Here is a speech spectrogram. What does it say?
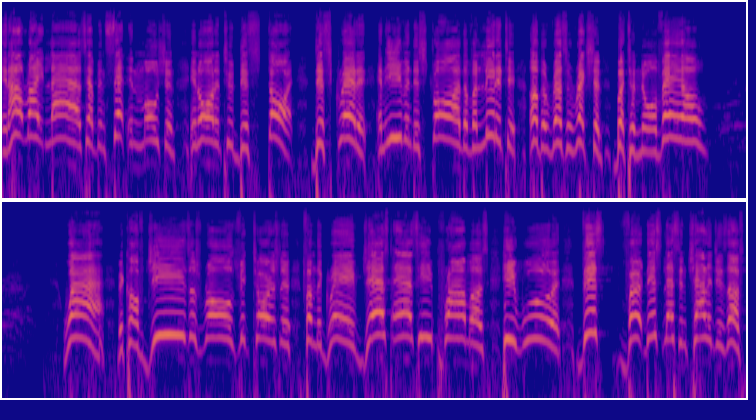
and outright lies have been set in motion in order to distort, discredit, and even destroy the validity of the resurrection, but to no avail. Why? Because Jesus rose victoriously from the grave just as he promised he would. This, ver- this lesson challenges us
